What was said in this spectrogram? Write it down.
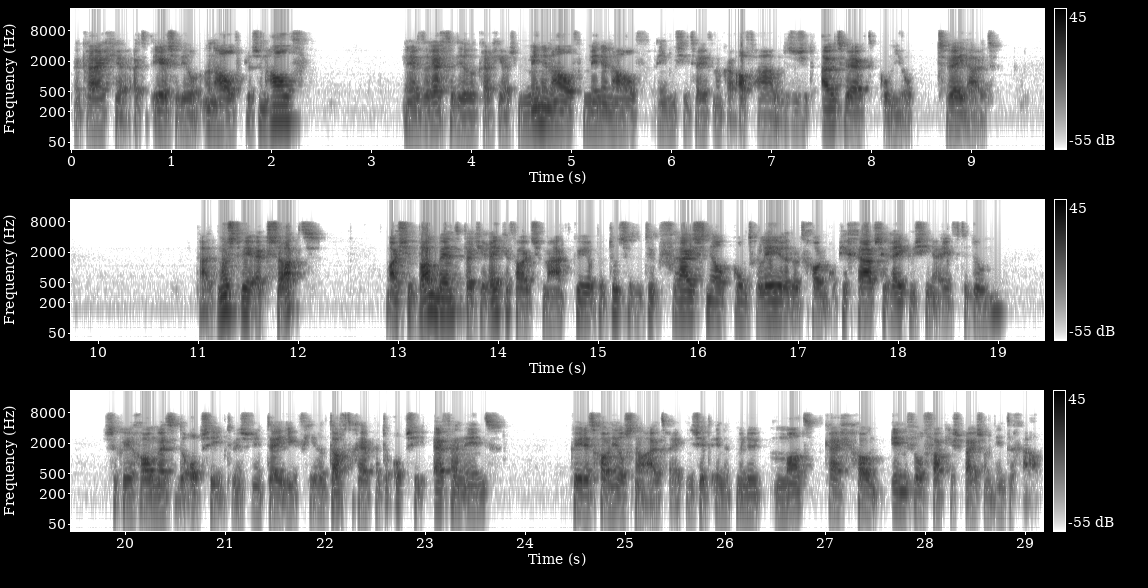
dan krijg je uit het eerste deel een half plus een half. In het rechte deel krijg je juist min een half, min een half. En je moet die twee van elkaar afhalen. Dus als je het uitwerkt, kom je op 2 uit. Nou, het moest weer exact. Maar als je bang bent dat je rekenfoutjes maakt, kun je op een toets natuurlijk vrij snel controleren door het gewoon op je grafische rekenmachine even te doen. Dus dan kun je gewoon met de optie, tenminste als je een TI-84 hebt, met de optie fn int, kun je dit gewoon heel snel uitrekenen. Je zit in het menu mat, krijg je gewoon invulvakjes bij zo'n integraal.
